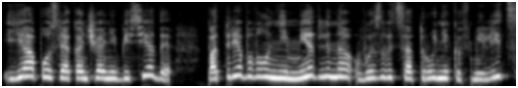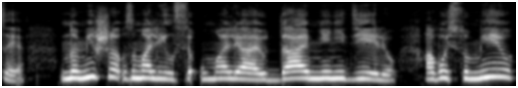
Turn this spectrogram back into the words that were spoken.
Я после окончания беседы потребовал немедленно вызвать сотрудников милиции, но Миша взмолился, умоляю, дай мне неделю, а вось сумею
